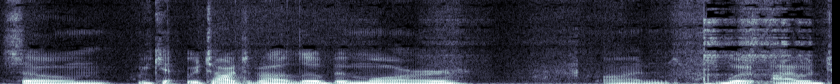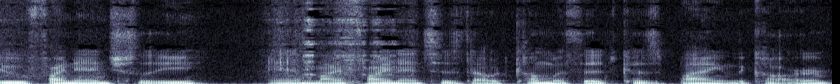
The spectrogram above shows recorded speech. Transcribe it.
So we we talked about a little bit more on what I would do financially and my finances that would come with it because buying the car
